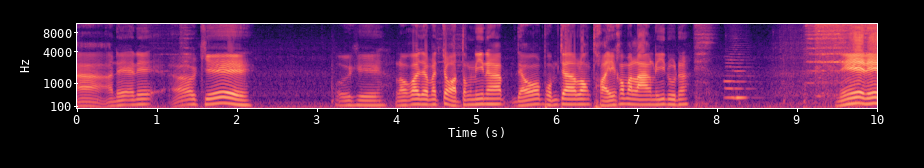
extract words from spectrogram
อ่าอันนี้อันนี้โอเคโอเค เราก็จะมาจอดตรงนี้นะครับ เดี๋ยวผมจะลองถอยเข้ามารางนี้ดูนะ นี่นี่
